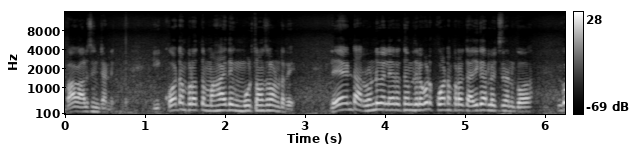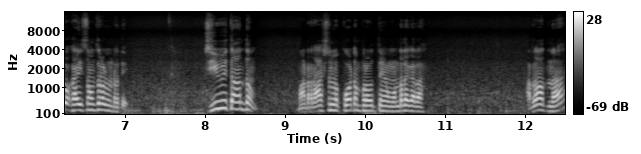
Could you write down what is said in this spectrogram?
బాగా ఆలోచించండి. ఈ కూటమి ప్రభుత్వం మహాయుధంగా మూడు సంవత్సరాలు ఉంటుంది. లేదంటే ఆ రెండు వేల ఇరవై తొమ్మిదిలో కూడా కూటమి ప్రభుత్వం అధికారులు వచ్చిందనుకో ఇంకొక ఐదు సంవత్సరాలు ఉంటుంది. జీవితాంతం మన రాష్ట్రంలో కూటమి ప్రభుత్వం ఏమి ఉండదు కదా? అర్థమవుతుందా?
